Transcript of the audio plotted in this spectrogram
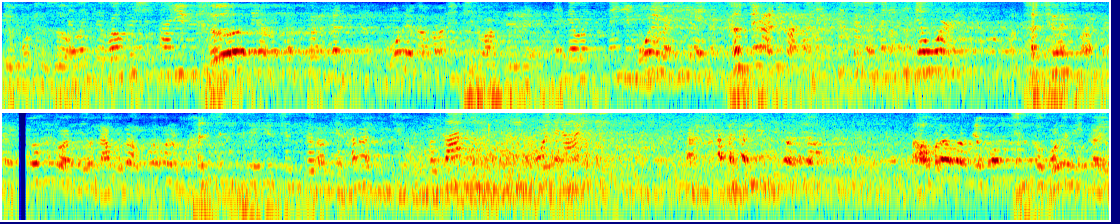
I 보면서 이 거대한 공사를 하려면 모래가 많이 필요한데 and there was many 이 모래가 있으니까 걱정하지 마. 걱정하지 마. 뻥도 아니요. 나보다 뻥을 훨씬 세게 친 사람이 하나님이요. But God even sees more than I do. 하나님이 말이야. 아브라함한테 뻥친 거 보내니까요.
